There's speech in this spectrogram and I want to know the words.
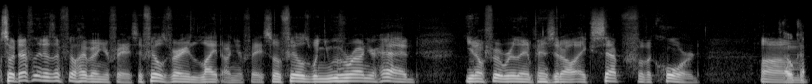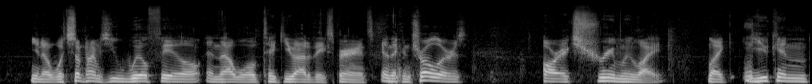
so it definitely doesn't feel heavy on your face. It feels very light on your face. So it feels when you move around your head, you don't feel really impinged at all, except for the cord. Um, Okay. You know, which sometimes you will feel, and that will take you out of the experience. And the controllers are extremely light. Like you can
